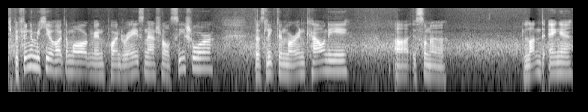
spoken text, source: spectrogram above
Ich befinde mich hier heute Morgen in Point Reyes National Seashore. Das liegt in Marin County. Äh, ist so eine Landenge.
